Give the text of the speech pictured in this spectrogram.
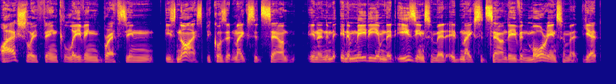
I actually think leaving breaths in is nice because it makes it sound in an, in a medium that is intimate. It makes it sound even more intimate. Yet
